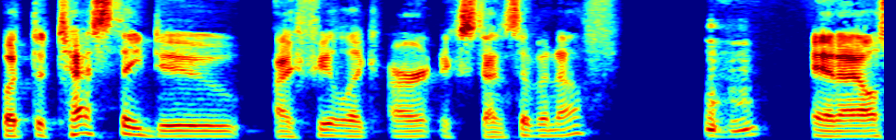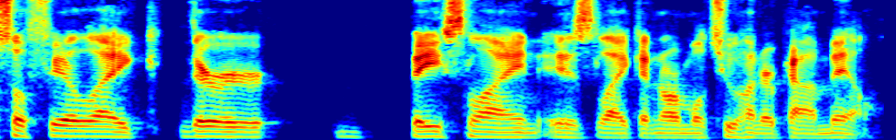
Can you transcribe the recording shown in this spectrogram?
But the tests they do, I feel like aren't extensive enough, mm-hmm. and I also feel like their baseline is like a normal 200 pound male.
